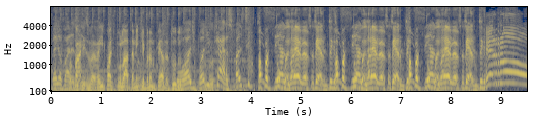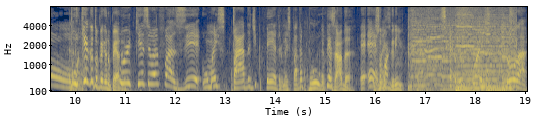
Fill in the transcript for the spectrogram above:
Pega várias. Vários. aí. E pode pular também, quebrando pedra, tudo? Pode, pode. Cara, você faz o que você Papa- quiser agora. é, pera, é, pera, é, pera, pedras. pega- Por que que eu tô pegando pedra? Porque você vai fazer uma espada de pedra, uma espada boa. É pesada. É, é, eu sou mas- magrinho. Cara, Vamos lá.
